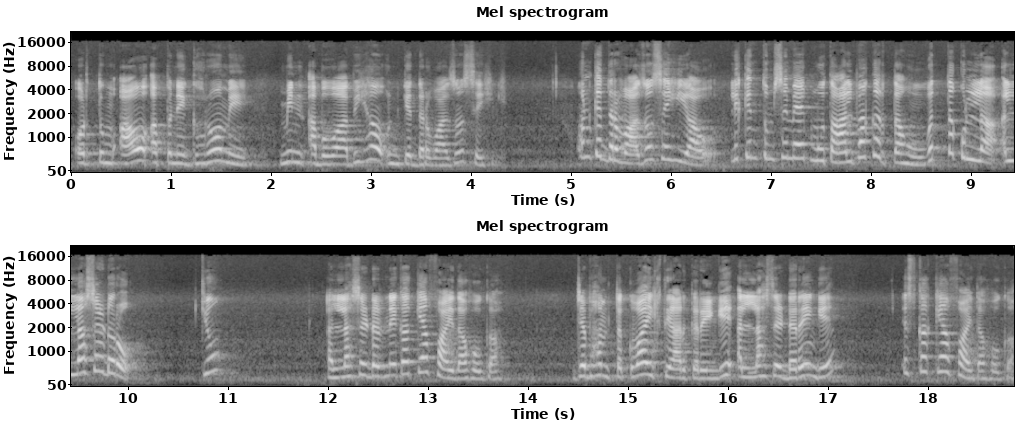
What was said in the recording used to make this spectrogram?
اور تم آؤ اپنے گھروں میں، من ابوابیہ ان کے دروازوں سے ہی۔ ان کے دروازوں سے ہی آؤ، لیکن تم سے میں ایک مطالبہ کرتا ہوں۔ وطق اللہ اللہ سے ڈرو۔ کیوں؟ اللہ سے ڈرنے کا کیا فائدہ ہوگا؟ جب ہم تقوا اختیار کریں گے، اللہ سے ڈریں گے، اس کا کیا فائدہ ہوگا؟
